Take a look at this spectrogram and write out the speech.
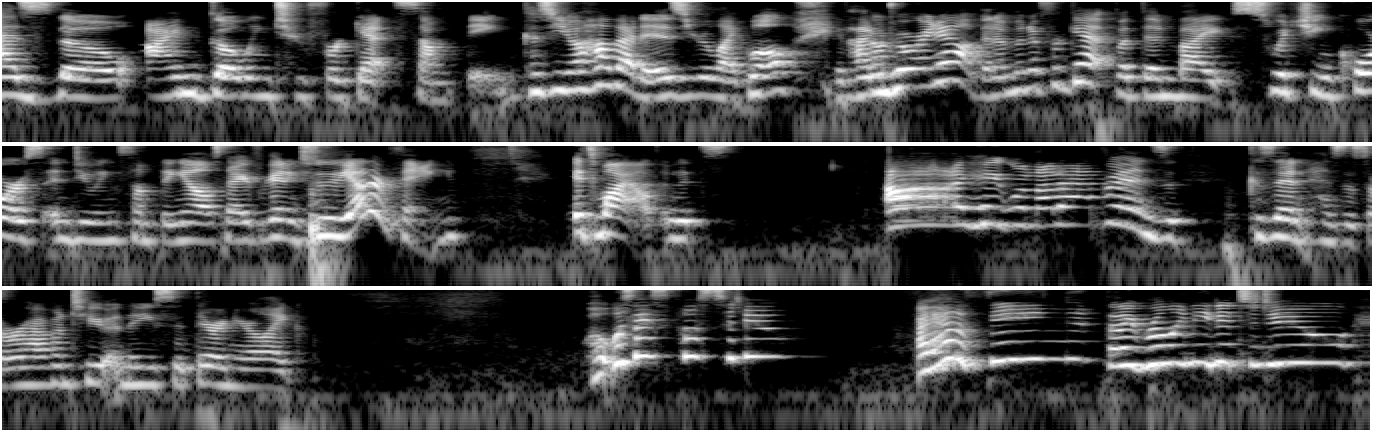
as though I'm going to forget something. Because you know how that is? You're like, well, if I don't do it right now, then I'm going to forget. But then by switching course and doing something else, now you're forgetting to do the other thing. It's wild. And it's, ah, I hate when that happens. Because then, has this ever happened to you? And then you sit there and you're like, what was I supposed to do? I had a thing that I really needed to do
